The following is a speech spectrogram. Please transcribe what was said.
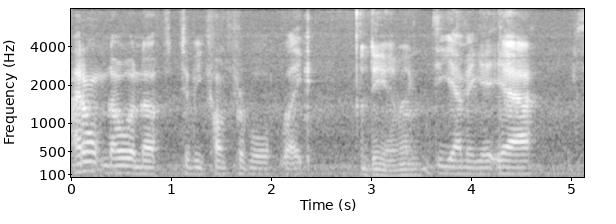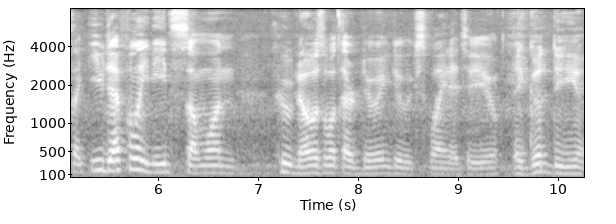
I don't know enough to be comfortable like DMing. DMing it. Yeah, it's like you definitely need someone who knows what they're doing to explain it to you. A good D,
